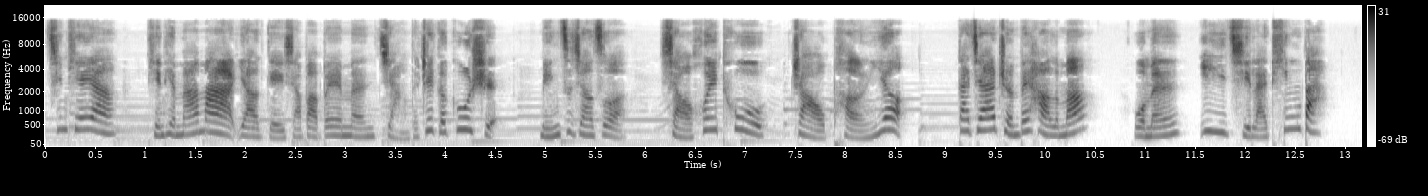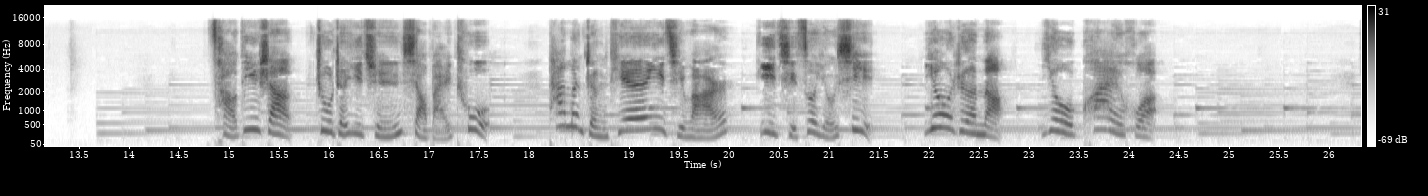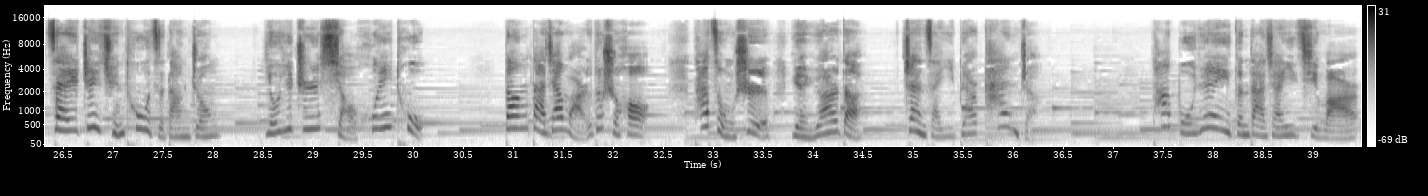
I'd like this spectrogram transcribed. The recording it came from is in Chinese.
今天呀，甜甜妈妈要给小宝贝们讲的这个故事，名字叫做《小灰兔找朋友》。大家准备好了吗？我们一起来听吧。草地上住着一群小白兔，它们整天一起玩，一起做游戏。又热闹又快活。在这群兔子当中，有一只小灰兔。当大家玩的时候，它总是远远的站在一边看着。它不愿意跟大家一起玩，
